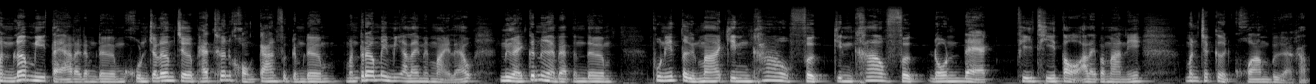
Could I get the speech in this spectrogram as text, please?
มันเริ่มมีแต่อะไรเดิมๆ คุณจะเริ่มเจอแพทเทิร์นของการฝึกเดิมๆ มันเริ่มไม่มีอะไรใหม่ๆ แล้ว เหนื่อยก็เหนื่อยแบบเดิมๆพรุ่งนี้ตื่นมากินข้าวฝึกกินข้าวฝึกโดนแดกพีทีต่ออะไรประมาณนี้ มันจะเกิดความเบื่อครับ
